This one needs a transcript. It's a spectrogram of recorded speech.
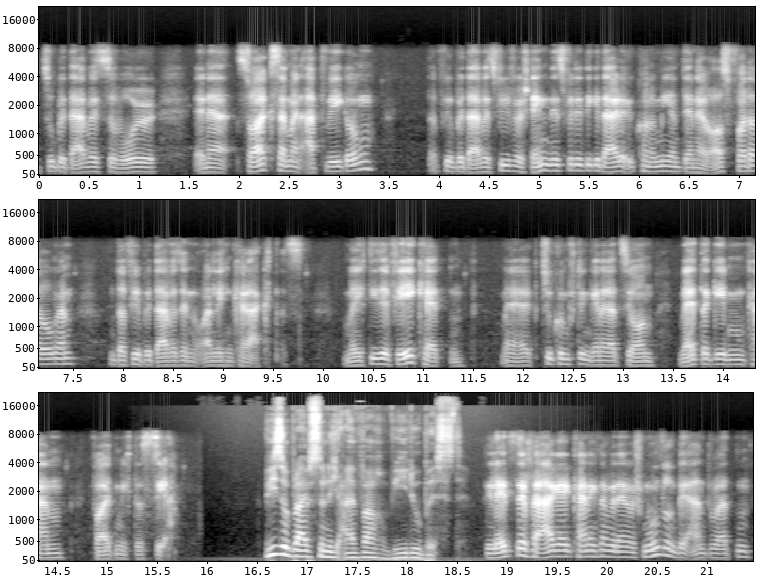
Dazu bedarf es sowohl einer sorgsamen Abwägung, dafür bedarf es viel Verständnis für die digitale Ökonomie und deren Herausforderungen und dafür bedarf es einen ordentlichen Charakters. Und wenn ich diese Fähigkeiten meiner zukünftigen Generation weitergeben kann, freut mich das sehr. Wieso bleibst du nicht einfach, wie du bist? Die letzte Frage kann ich noch mit einem Schmunzeln beantworten,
